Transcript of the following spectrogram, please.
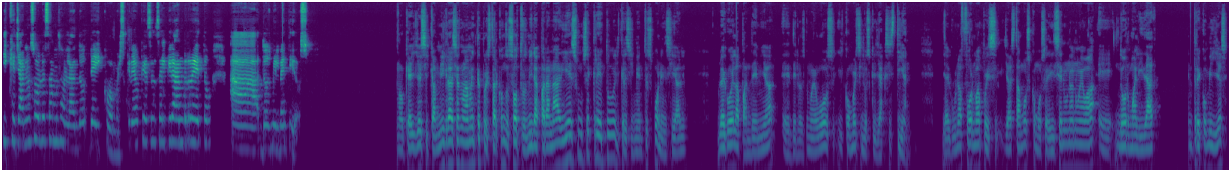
y que ya no solo estamos hablando de e-commerce, creo que ese es el gran reto a 2022. Ok, Jessica, mil gracias nuevamente por estar con nosotros. Mira, para nadie es un secreto el crecimiento exponencial luego de la pandemia eh, de los nuevos e-commerce y los que ya existían. De alguna forma, pues ya estamos, como se dice, en una nueva eh, normalidad, entre comillas,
